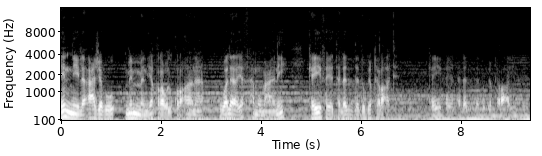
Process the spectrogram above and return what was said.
إني لأعجب ممن يقرأ القرآن ولا يفهم معانيه كيف يتلذذ بقراءته. كيف يتلذذ بقراءته.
